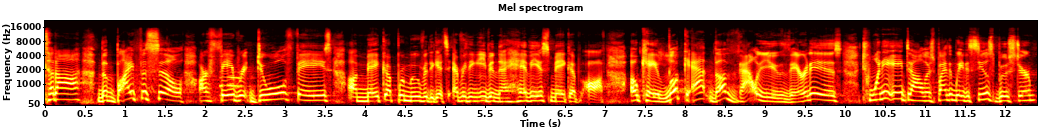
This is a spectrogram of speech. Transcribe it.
Ta-da, the Bifacil, our favorite dual phase uh, makeup remover that gets everything, even the heaviest makeup off. Okay, look at the value. There it is, $28. By the way, the Cils Booster,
